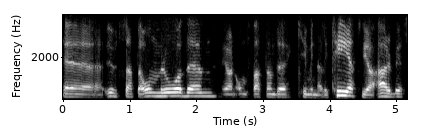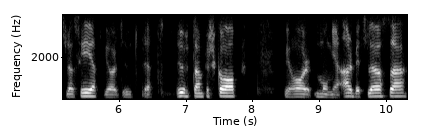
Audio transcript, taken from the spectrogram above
Eh, utsatta områden, vi har en omfattande kriminalitet, vi har arbetslöshet, vi har ett utbrett utanförskap, vi har många arbetslösa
